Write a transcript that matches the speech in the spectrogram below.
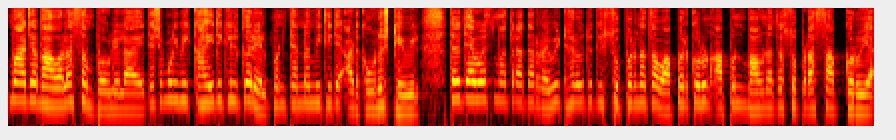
माझ्या भावाला संपवलेलं आहे. त्याच्यामुळे मी काही देखील करेल पण त्यांना मी तिथे अडकवूनच ठेवील. तर त्यावेळेस मात्र आता रवी ठरवतो की सुपर्णाचा वापर करून आपण भावनाचा सुपडा साफ करूया.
